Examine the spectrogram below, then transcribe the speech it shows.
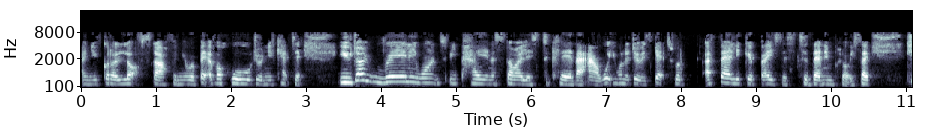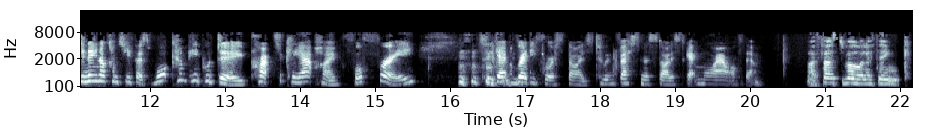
and you've got a lot of stuff and you're a bit of a hoarder and you've kept it you don't really want to be paying a stylist to clear that out. What you want to do is get to a, a fairly good basis to then employ. So janine i'll come to you first. What can people do practically at home for free to get ready for a stylist to invest in a stylist to get more out of them? Right first of all i think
